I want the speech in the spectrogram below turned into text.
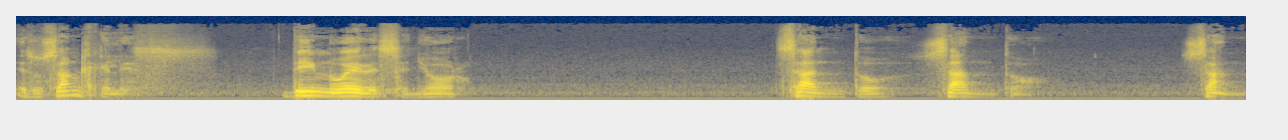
esos ángeles. Digno eres, Señor. Santo, santo, santo.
